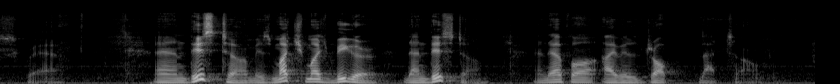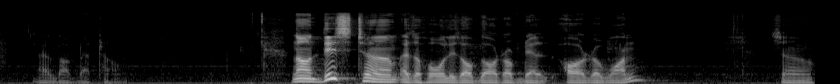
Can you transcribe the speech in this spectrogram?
square. And this term is much much bigger than this term and therefore, I will drop that term. I will drop that term. Now, this term as a whole is of the order of del order 1. So,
